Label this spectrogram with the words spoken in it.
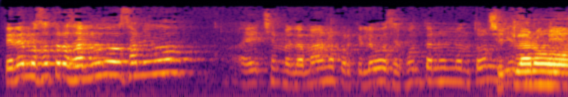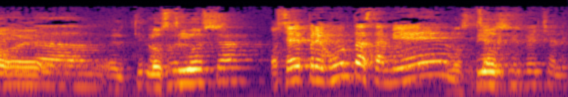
¿Tenemos otros saludos, amigo? Ahí échenme la mano porque luego se juntan un montón. y Sí, es claro. eh, el los tíos. O sea, hay preguntas también. Los tíos. Échale, jefe, échale.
